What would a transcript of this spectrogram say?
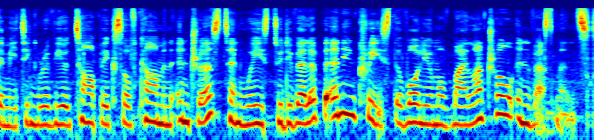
The meeting reviewed topics of common interest and ways to develop and increase the volume of bilateral investments.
